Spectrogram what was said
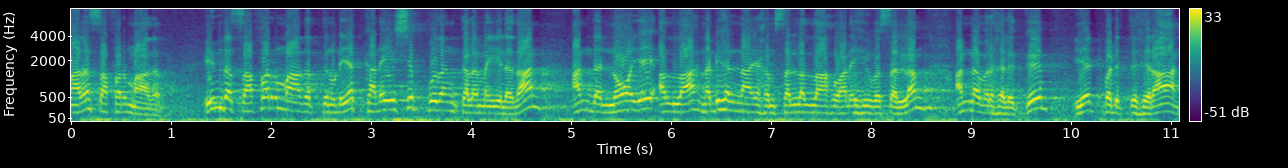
மாதம் சஃபர் மாதம். இந்த சஃபர் மாதத்தினுடைய கடைசி புதன்கிழமையில தான் அந்த நோயை அல்லாஹ் நபிகள் நாயகம் சல்லல்லாஹு அலஹி வசல்லம் அன்னவர்களுக்கு ஏற்படுத்துகிறான்.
